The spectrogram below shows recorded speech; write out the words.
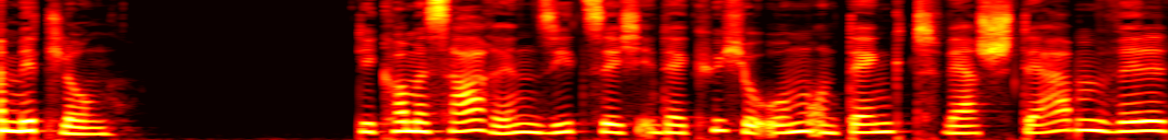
Ermittlung. Die Kommissarin sieht sich in der Küche um und denkt, wer sterben will,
